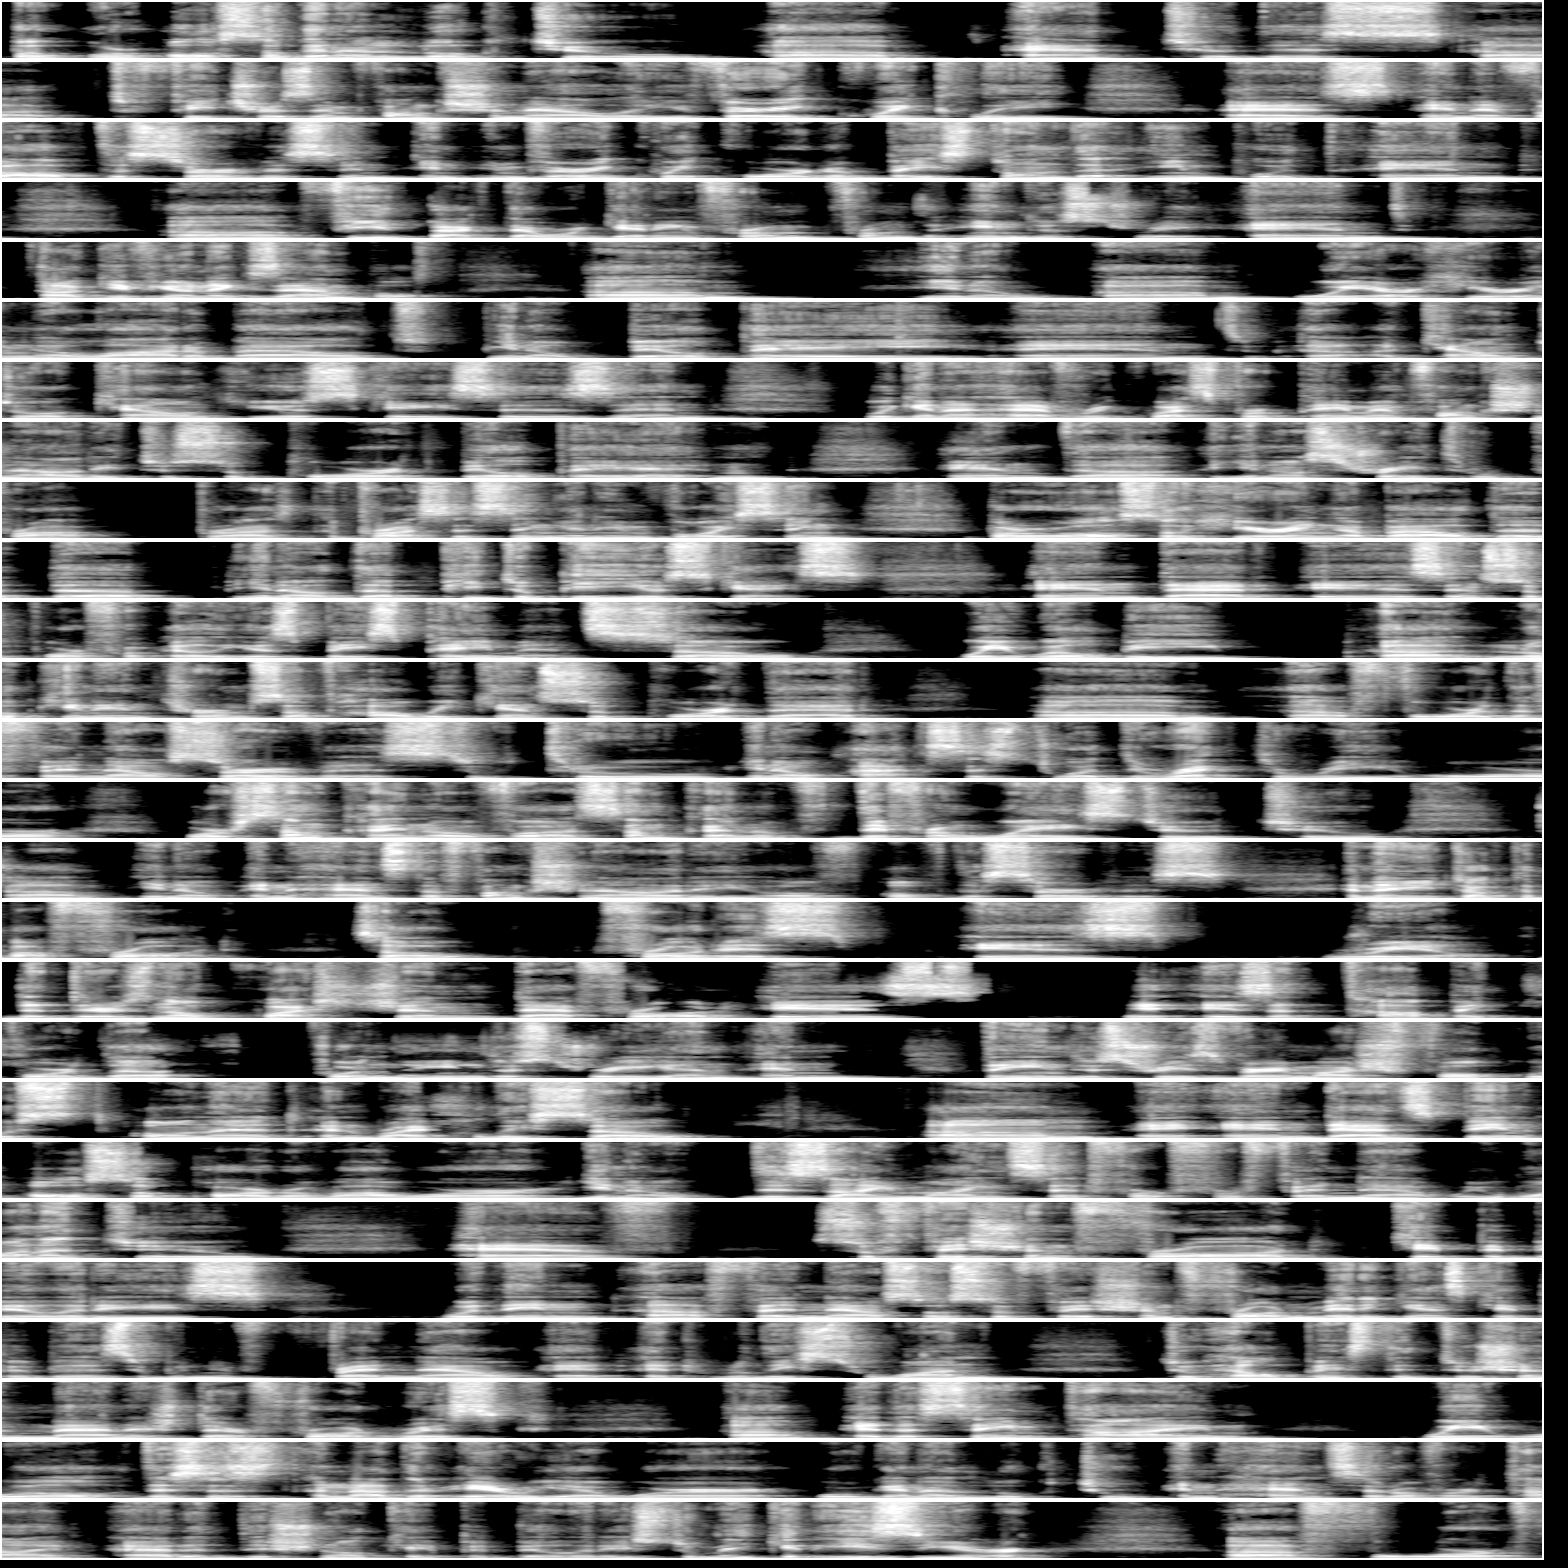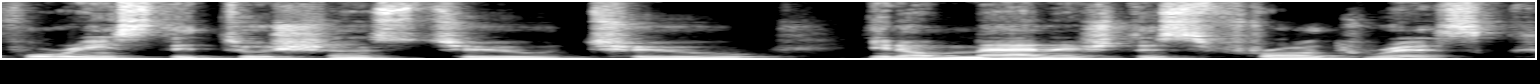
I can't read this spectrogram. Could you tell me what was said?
But we're also going to look to uh, add to this uh, features and functionality very quickly as and evolve the service in, in, in very quick order based on the input and uh, feedback that we're getting from from the industry. And I'll give you an example. Um, you know, um, we are hearing a lot about you know bill pay and uh, account to account use cases, and we're going to have request for payment functionality to support bill pay and and uh, you know straight through prop processing and invoicing, but we're also hearing about the the you know the P2P use case, and that is in support for alias based payments. So we will be uh, looking in terms of how we can support that um, uh, for the FedNow service through you know access to a directory or or some kind of uh, some kind of different ways to to um, you know enhance the functionality of of the service. And then you talked about fraud. So fraud is is real. That there's no question that fraud is is a topic for the for the industry and and the industry is very much focused on it and rightfully so um, and, and, that's been also part of our you know design mindset for for FedNow. We wanted to have sufficient fraud capabilities within uh, FedNow, so sufficient fraud mitigants capabilities within FedNow at, at release one to help institutions manage their fraud risk. Um, at the same time, we will. This is another area where we're going to look to enhance it over time, add additional capabilities to make it easier uh, for for institutions to to you know manage this fraud risk.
